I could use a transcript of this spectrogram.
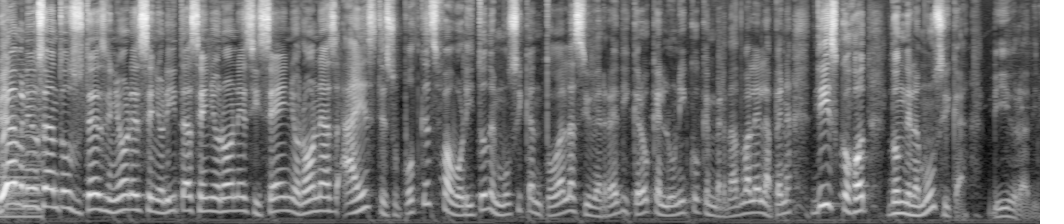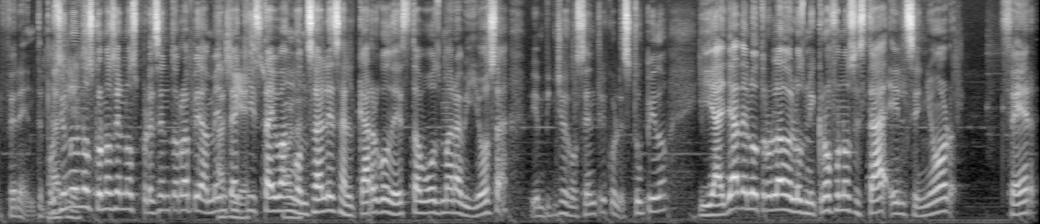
Bienvenidos sean todos ustedes, señores, señoritas, señorones y señoronas, a este su podcast favorito de música en toda la ciberred y creo que el único que en verdad vale la pena, Disco Hot, donde la música vibra diferente. Por si Así no es. nos conocen, nos presento rápidamente. Así Aquí es. está Iván Hola. González al cargo de esta voz maravillosa, bien pinche egocéntrico, el estúpido. Y allá del otro lado de los micrófonos está el señor Fer.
